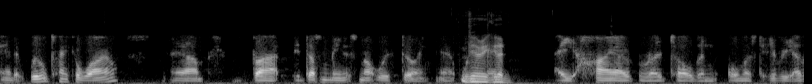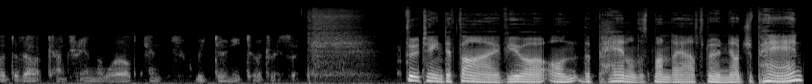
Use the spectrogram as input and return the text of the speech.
and it will take a while, um, but it doesn't mean it's not worth doing. Very good. A higher road toll than almost every other developed country in the world, and we do need to address it. 13 to 5, you are on the panel this Monday afternoon. Now, Japan,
